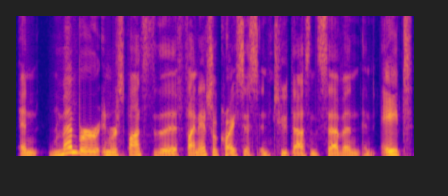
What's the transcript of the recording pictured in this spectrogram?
And remember, in response to the financial crisis in 2007 and 8,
